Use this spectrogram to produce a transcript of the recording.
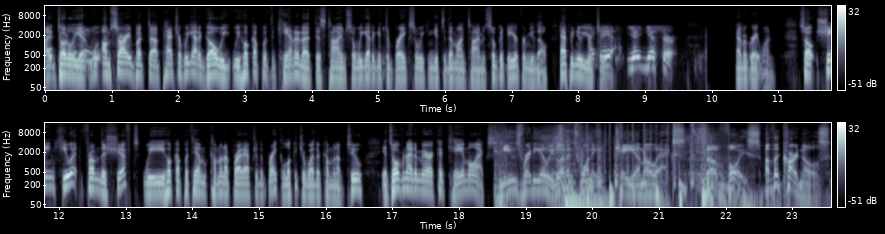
I totally get it. I'm sorry, but uh, Patrick, we got to go. We we hook up with the Canada at this time, so we got to get to break so we can get to them on time. It's so good to hear from you, though. Happy New Year to you. yeah, yes, sir. Have a great one. So Shane Hewitt from the Shift, we hook up with him coming up right after the break. A look at your weather coming up too. It's Overnight America, KMOX. News Radio 1120, KMOX, the voice of the Cardinals.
